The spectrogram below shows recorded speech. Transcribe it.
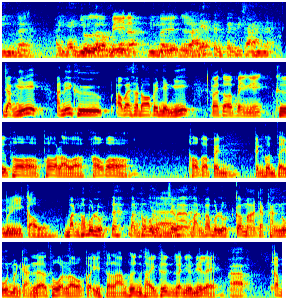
ยิงใช่ให้ให้ยิงรู้สึกว่ามีนะมีในเนี่ยอันเนี้ยเป็นเป็นวิชานี้แหละ อย่างนี้อันนี้คืออเวสดอร์เป็นอย่างนี้ ก็จะเป็นอย่างนี้ คือพ่อพ่อเราอะเขาก็เขาก็เป็นเป็นคนไซบุรีเก่า บรรพบุรุษนะบรรพบุรุษใช่ใช่ไหมบรรพบุรุษก็มาจากทางนู้นเหมือนกันแล้วทวดเราก็อิสลามครึ่งไทยครึ่งกันอยู่นี่แหละ ครับ ก้า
